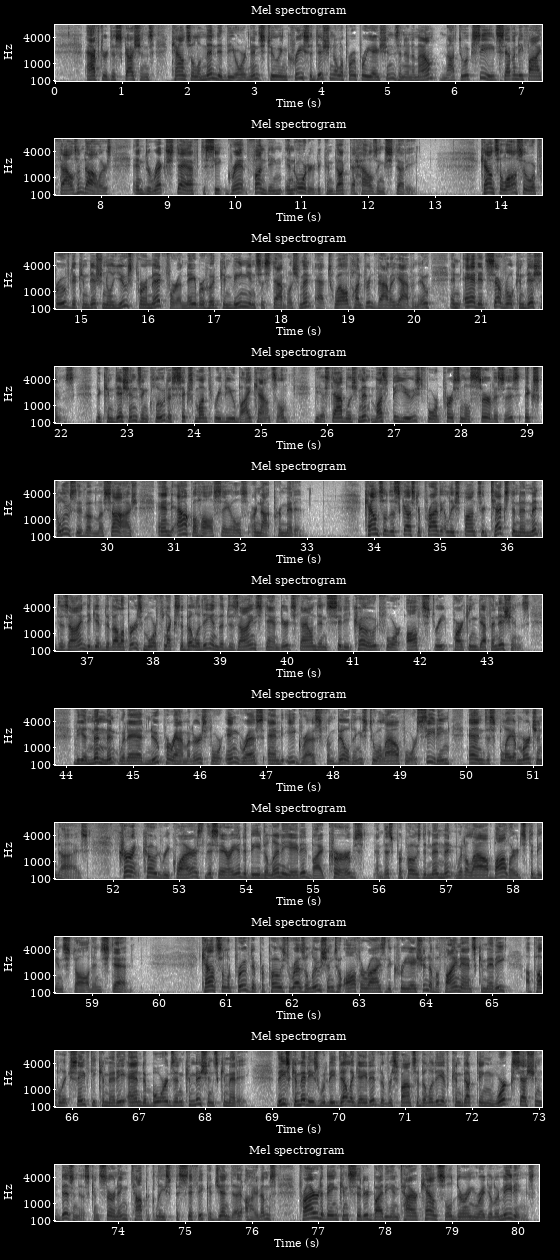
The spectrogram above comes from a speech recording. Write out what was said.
After discussions, Council amended the ordinance to increase additional appropriations in an amount not to exceed $75,000 and direct staff to seek grant funding in order to conduct a housing study. Council also approved a conditional use permit for a neighborhood convenience establishment at 1200 Valley Avenue and added several conditions. The conditions include a six month review by Council. The establishment must be used for personal services exclusive of massage, and alcohol sales are not permitted. Council discussed a privately sponsored text amendment designed to give developers more flexibility in the design standards found in City Code for off street parking definitions. The amendment would add new parameters for ingress and egress from buildings to allow for seating and display of merchandise. Current code requires this area to be delineated by curbs, and this proposed amendment would allow bollards to be installed instead. Council approved a proposed resolution to authorize the creation of a Finance Committee, a Public Safety Committee, and a Boards and Commissions Committee. These committees would be delegated the responsibility of conducting work session business concerning topically specific agenda items prior to being considered by the entire Council during regular meetings.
